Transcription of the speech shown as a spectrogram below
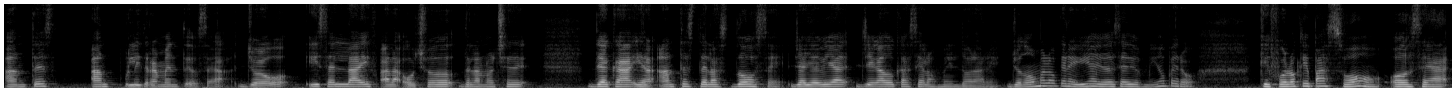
antes, literalmente, o sea, yo hice el live a las 8 de la noche de, acá y antes de las 12, ya yo había llegado casi a los mil dólares. Yo no me lo creía, yo decía, Dios mío, pero... ¿Qué fue lo que pasó? O sea,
